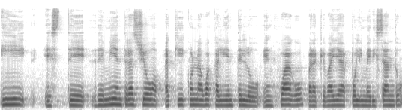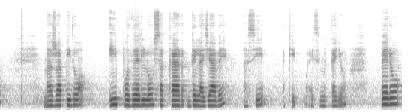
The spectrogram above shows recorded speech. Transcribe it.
y este, de mientras yo aquí con agua caliente lo enjuago para que vaya polimerizando más rápido y poderlo sacar de la llave, así, aquí, ahí se me cayó, pero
